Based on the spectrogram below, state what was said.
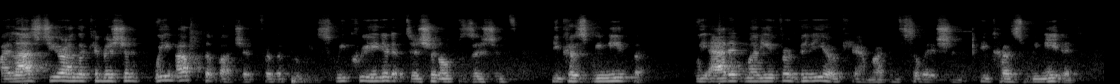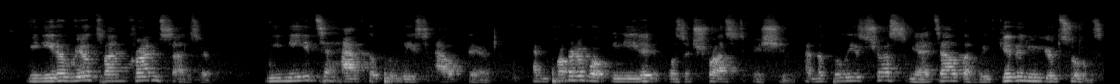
My last year on the commission, we upped the budget for the police. We created additional positions because we need them. We added money for video camera installation because we need it. We need a real-time crime center. We need to have the police out there. And part of what we needed was a trust issue. And the police trust me. I tell them, we've given you your tools.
